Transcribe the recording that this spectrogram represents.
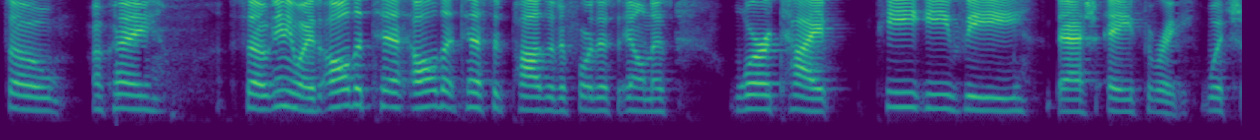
So Okay. So, anyways, all the te- all that tested positive for this illness were type PEV-A3, which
